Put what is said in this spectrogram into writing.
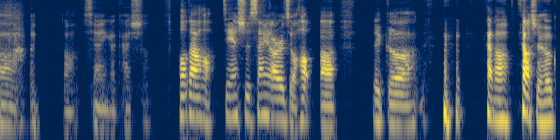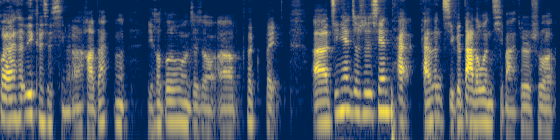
啊，哎，啊，现在应该开始了。Hello，大家好，今天是三月二十九号啊。那个 看到跳水和过山车立刻就行了啊。好的，嗯，以后多用这种呃 clickbait 啊。今天就是先谈谈论几个大的问题吧，就是说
